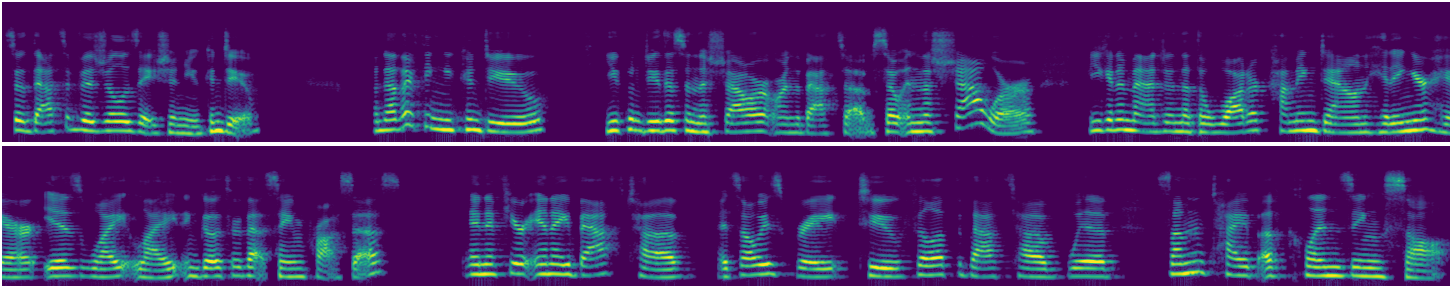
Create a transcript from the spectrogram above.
So that's a visualization you can do. Another thing you can do, you can do this in the shower or in the bathtub. So in the shower, you can imagine that the water coming down, hitting your hair is white light and go through that same process. And if you're in a bathtub, it's always great to fill up the bathtub with some type of cleansing salt.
